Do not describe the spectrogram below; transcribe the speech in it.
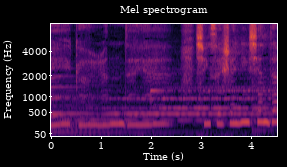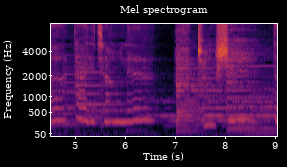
一个人的夜，心碎声音显得太强烈。城市的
